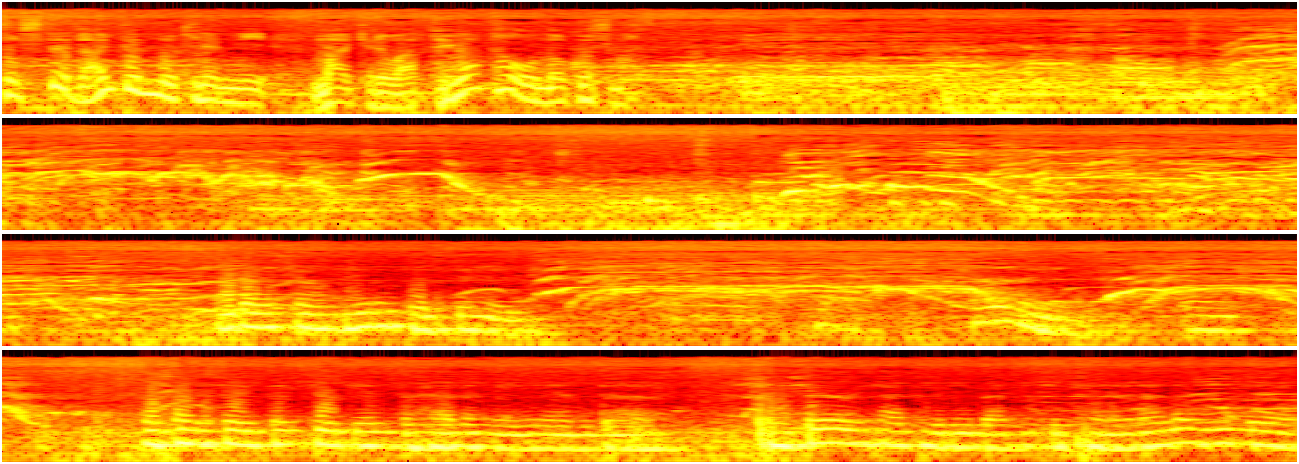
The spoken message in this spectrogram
そして来店の記念にマイケルは手形を残します。You guys sound beautiful singing. Charming. I just want to say thank you again for having me, and uh, I'm very happy to be back in Japan. And I love you more.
